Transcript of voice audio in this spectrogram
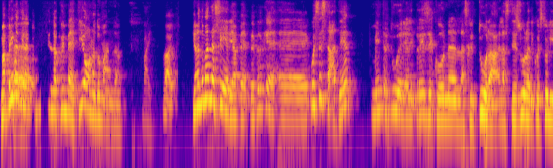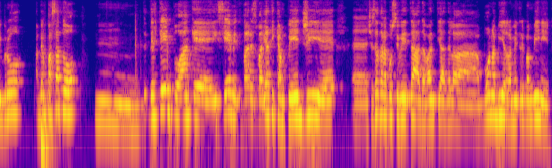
Ma prima eh... di raccontare la Queen Betty, io ho una domanda. Vai. Vai. È una domanda seria, Beppe, perché eh, quest'estate, mentre tu eri alle prese con la scrittura e la stesura di questo libro, abbiamo passato mh, mm, del tempo anche insieme di vari svariati campeggi e eh, c'è stata la possibilità davanti a della buona birra mentre i bambini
